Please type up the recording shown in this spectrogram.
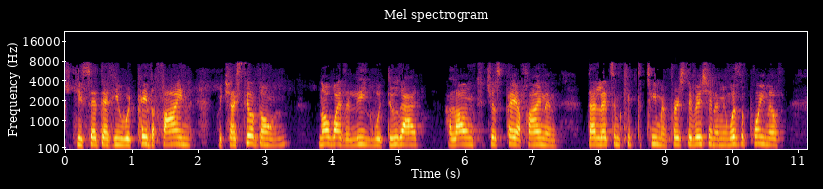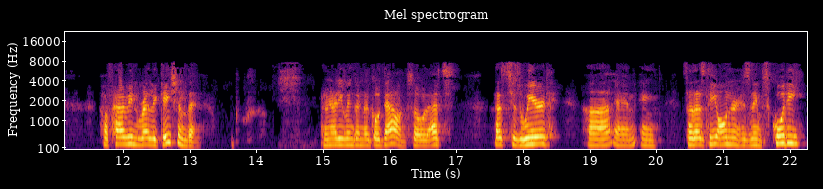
he said that he would pay the fine, which I still don't know why the league would do that. Allow him to just pay a fine, and that lets him keep the team in first division. I mean, what's the point of of having relegation then? They're not even going to go down, so that's that's just weird. Uh, and and so that's the owner. His name's Scudi,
